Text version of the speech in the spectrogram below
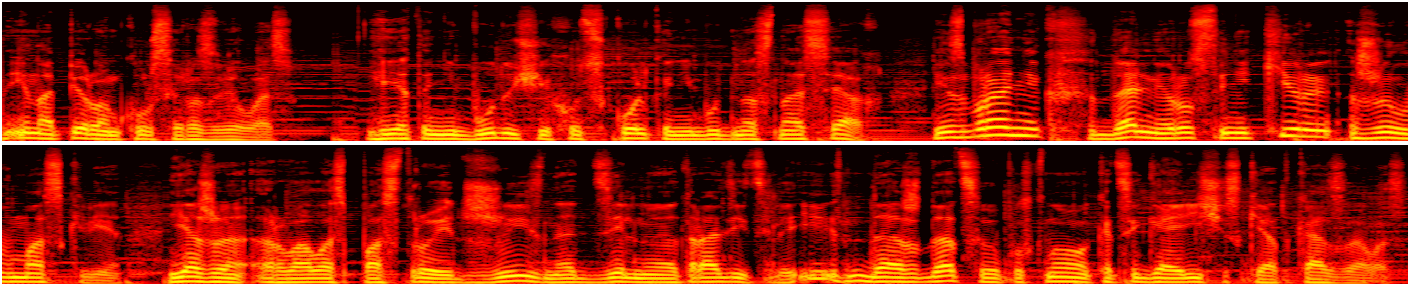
и на первом курсе развелась. И это не будучи хоть сколько-нибудь на сносях. Избранник, дальний родственник Киры, жил в Москве. Я же рвалась построить жизнь отдельную от родителей и дождаться выпускного категорически отказалась.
